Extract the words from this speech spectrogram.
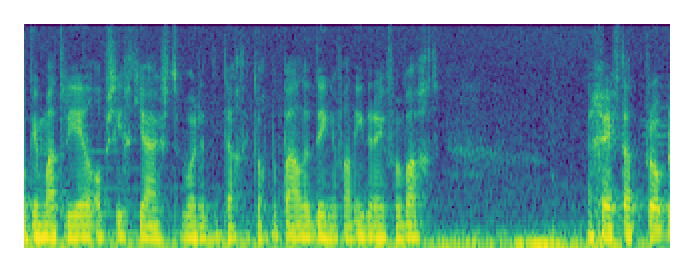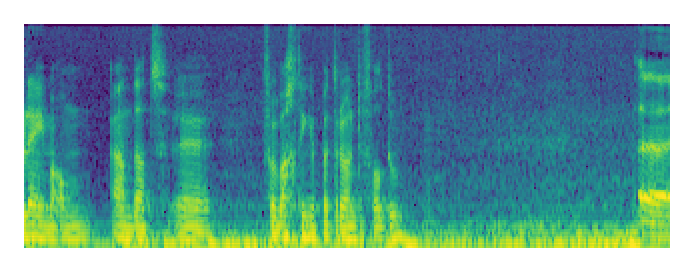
Ook in materieel opzicht juist worden, dacht ik, toch bepaalde dingen van iedereen verwacht. En geeft dat problemen om aan dat uh, verwachtingenpatroon te voldoen? Uh,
